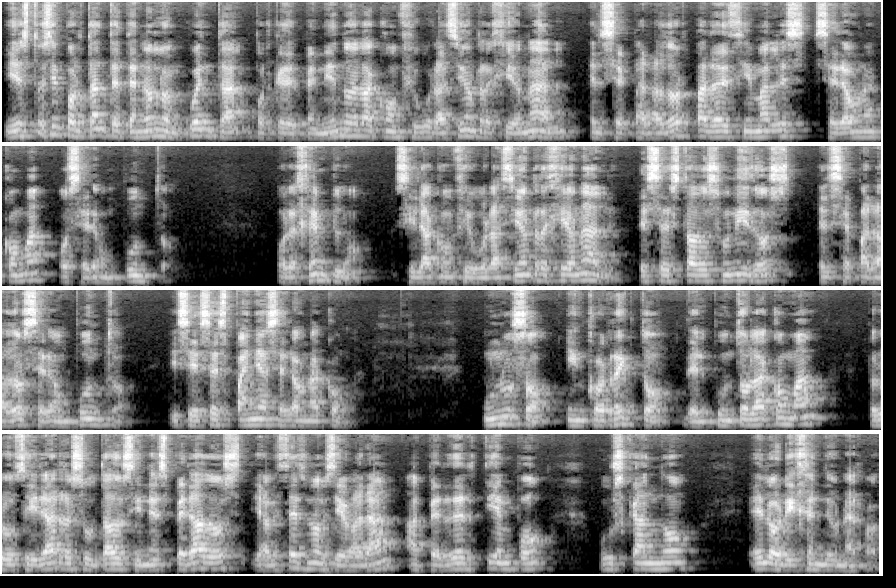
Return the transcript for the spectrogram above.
y esto es importante tenerlo en cuenta porque dependiendo de la configuración regional, el separador para decimales será una coma o será un punto. Por ejemplo, si la configuración regional es Estados Unidos, el separador será un punto y si es España será una coma. Un uso incorrecto del punto o la coma producirá resultados inesperados y a veces nos llevará a perder tiempo buscando el origen de un error.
